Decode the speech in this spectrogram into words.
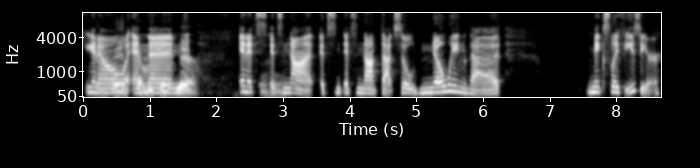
you know and then, everything- yeah. and it's it's not it's it's not that. So knowing that makes life easier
